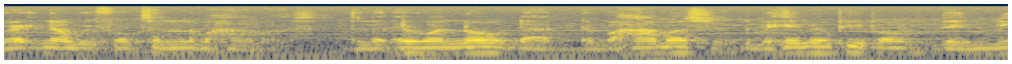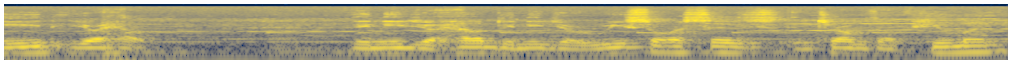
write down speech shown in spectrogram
right now we're focusing on the Bahamas to let everyone know that the Bahamas, the Bahamian people, they need your help. They need your help, they need your resources in terms of human,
